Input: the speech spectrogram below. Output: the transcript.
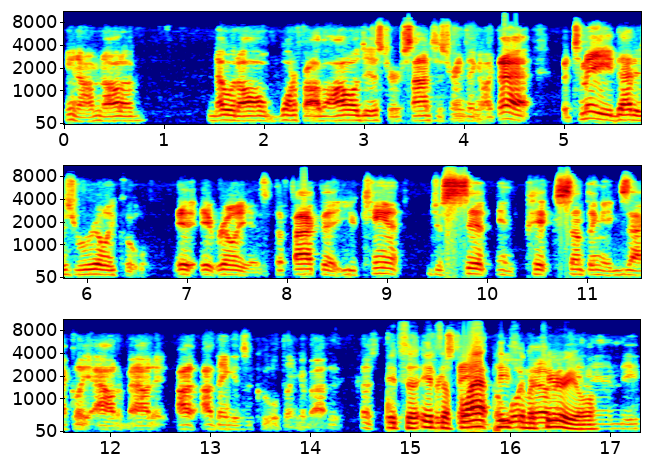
you know, I'm not a know it all waterfowl biologist or scientist or anything like that. But to me, that is really cool. It, it really is. The fact that you can't just sit and pick something exactly out about it, I, I think is a cool thing about it. That's it's a it's a flat piece of material. Of the,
